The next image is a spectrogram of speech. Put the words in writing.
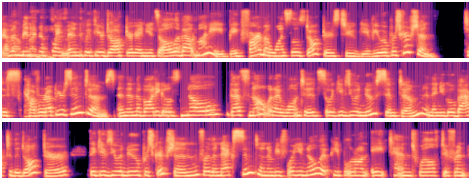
seven minute money. appointment with your doctor, and it's all about money. Big Pharma wants those doctors to give you a prescription to cover up your symptoms. And then the body goes, No, that's not what I wanted. So it gives you a new symptom. And then you go back to the doctor that gives you a new prescription for the next symptom. And before you know it, people are on 8, 10, 12 different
